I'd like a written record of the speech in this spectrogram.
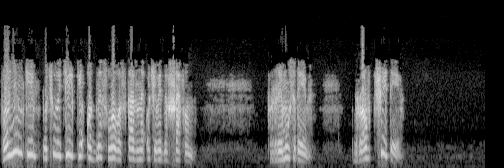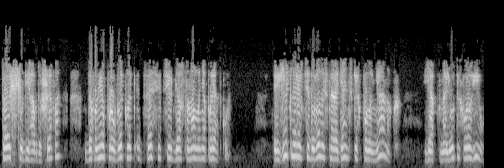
Полонянки почули тільки одне слово, сказане, очевидно, шефом. Примусити, провчити. Той, що бігав до шефа, доповів про виклик ексесівців для встановлення порядку. Гітлерівці дивились на радянських полонянок, як на лютих ворогів,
